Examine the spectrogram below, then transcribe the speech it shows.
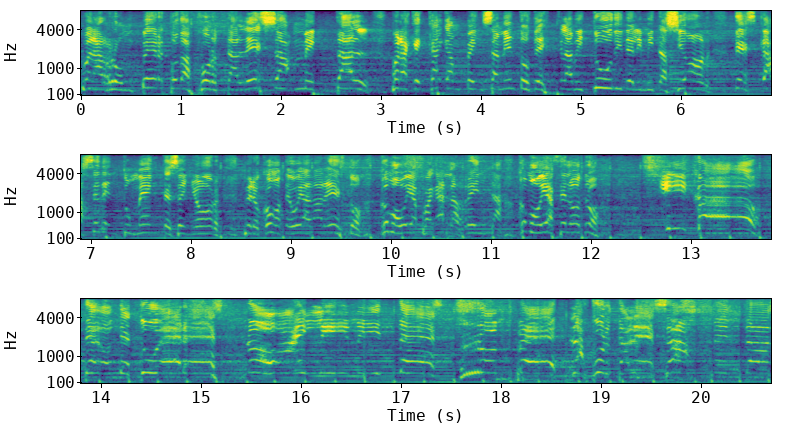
para romper toda fortaleza mental, para que caigan pensamientos de esclavitud y de limitación, de escasez en tu mente, Señor. Pero ¿cómo te voy a dar esto? ¿Cómo voy a pagar la renta? ¿Cómo voy a hacer otro? Hijo, de donde tú eres, no hay límites. Rompe la fortaleza mental.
